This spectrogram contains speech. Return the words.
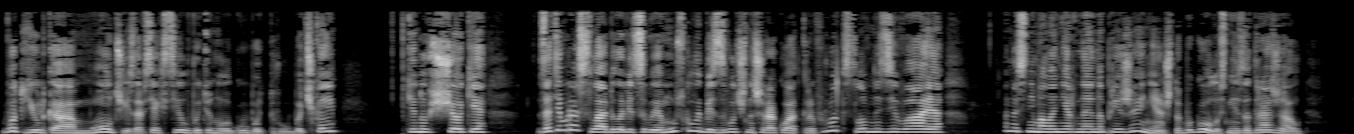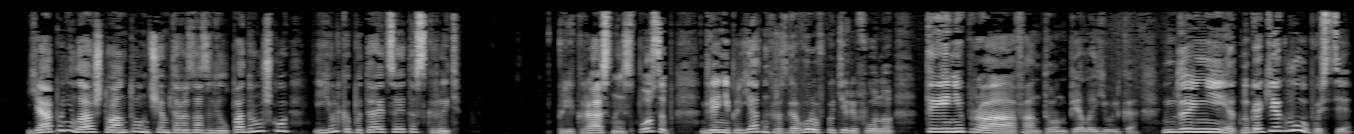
Вот Юлька молча изо всех сил вытянула губы трубочкой, втянув щеки, Затем расслабила лицевые мускулы, беззвучно широко открыв рот, словно зевая. Она снимала нервное напряжение, чтобы голос не задрожал. Я поняла, что Антон чем-то разозлил подружку, и Юлька пытается это скрыть. «Прекрасный способ для неприятных разговоров по телефону. Ты не прав, Антон», — пела Юлька. «Да нет, ну какие глупости.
